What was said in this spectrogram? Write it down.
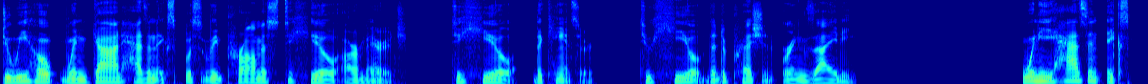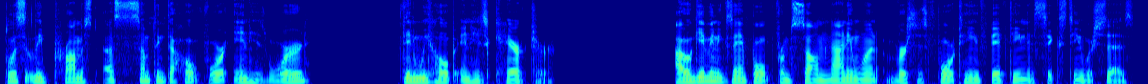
do we hope when God hasn't explicitly promised to heal our marriage, to heal the cancer, to heal the depression or anxiety? When He hasn't explicitly promised us something to hope for in His Word, then we hope in His character. I will give you an example from Psalm 91, verses 14, 15, and 16, which says,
